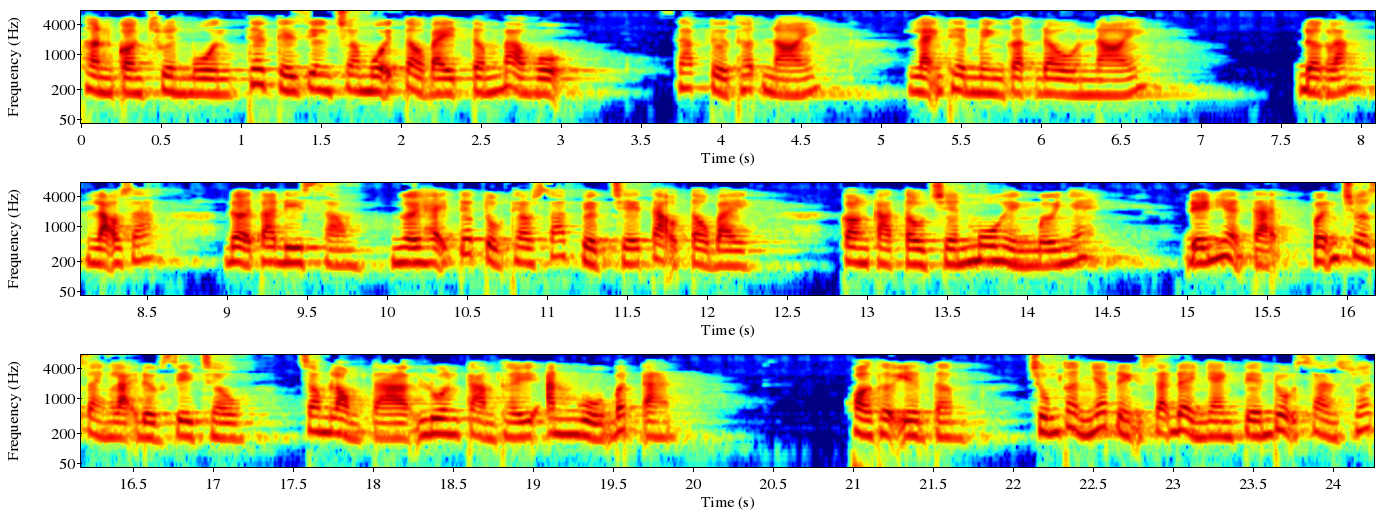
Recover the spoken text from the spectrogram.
Thần còn chuyên môn thiết kế riêng cho mỗi tàu bay tấm bảo hộ. Giáp tử thất nói. Lãnh thiên minh gật đầu nói. Được lắm, lão giáp. Đợi ta đi xong, người hãy tiếp tục theo sát việc chế tạo tàu bay. Còn cả tàu chiến mô hình mới nhé. Đến hiện tại vẫn chưa giành lại được Di Châu. Trong lòng ta luôn cảm thấy ăn ngủ bất an. Hoàng thượng yên tâm, chúng thần nhất định sẽ đẩy nhanh tiến độ sản xuất,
